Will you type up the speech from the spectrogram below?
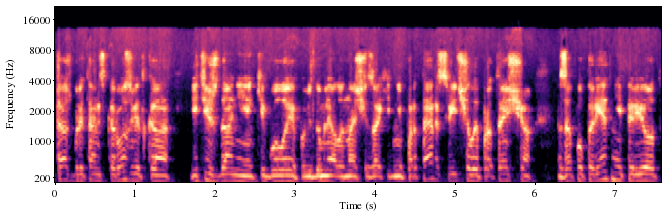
та ж британська розвідка і ті ж дані, які були повідомляли наші західні партнери, свідчили про те, що за попередній період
